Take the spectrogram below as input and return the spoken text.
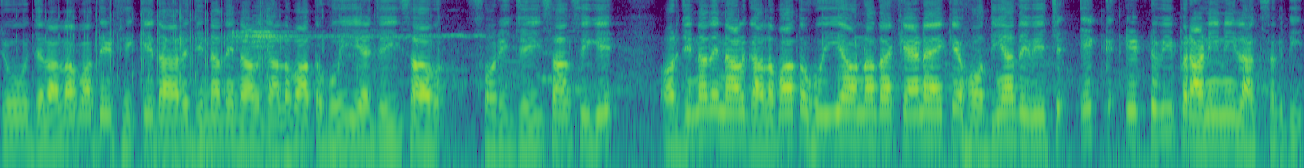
ਜੋ ਜਲਾਲਾਬਾਦ ਦੇ ਠੇਕੇਦਾਰ ਜਿਨ੍ਹਾਂ ਦੇ ਨਾਲ ਗੱਲਬਾਤ ਹੋਈ ਹੈ ਜਈ ਸਾਹਿਬ ਸੌਰੀ ਜਈ ਸਾਹਿਬ ਸੀਗੇ। ਔਰ ਜਿਨ੍ਹਾਂ ਦੇ ਨਾਲ ਗੱਲਬਾਤ ਹੋਈ ਹੈ ਉਹਨਾਂ ਦਾ ਕਹਿਣਾ ਹੈ ਕਿ ਹੌਦੀਆਂ ਦੇ ਵਿੱਚ ਇੱਕ ਇੱਟ ਵੀ ਪੁਰਾਣੀ ਨਹੀਂ ਲੱਗ ਸਕਦੀ।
